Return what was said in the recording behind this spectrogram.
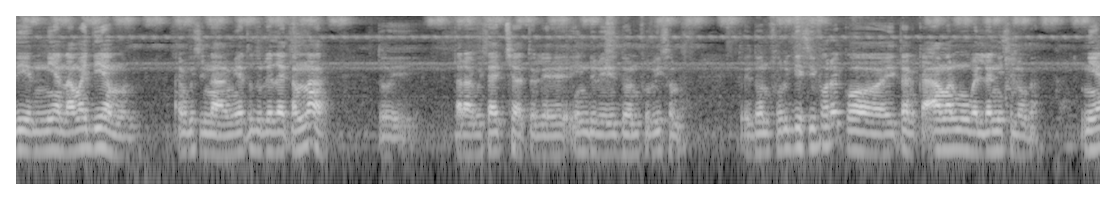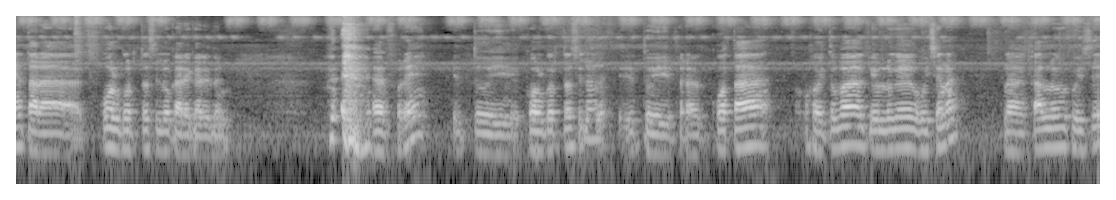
দিয়ে নিয়ে নামাই দিয়ে এমন। আমি বলছি না আমি এত দূরে যাইতাম না। তো তারা কইছে আচ্ছা তাহলে ইন্দুরে ধনপুরই চলো। তো ধনপুর গেছি পরে তার আমার মোবাইলটা নিছিল গা। নিয়ে তারা কল করতেছিল কারে কারে জানি। এরপরে তো কল করতেছিল তো তারা কথা হয়তো বা কেউ লোকে হয়েছে না না কার লোক হয়েছে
